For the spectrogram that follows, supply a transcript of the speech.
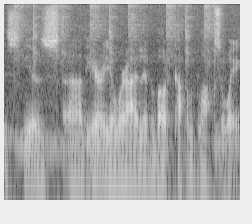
This is uh, the area where I live about a couple blocks away.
